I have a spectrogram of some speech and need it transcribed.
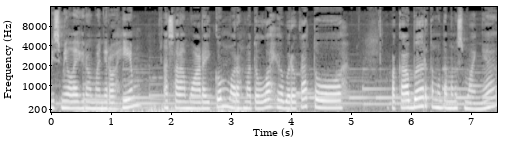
Bismillahirrahmanirrahim Assalamualaikum warahmatullahi wabarakatuh Apa kabar teman-teman semuanya?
